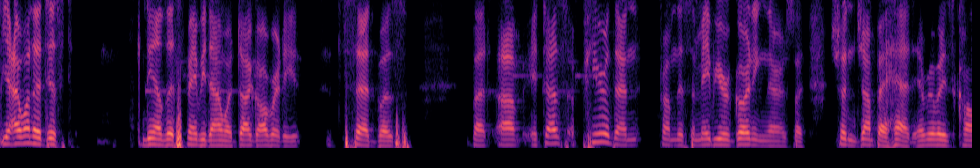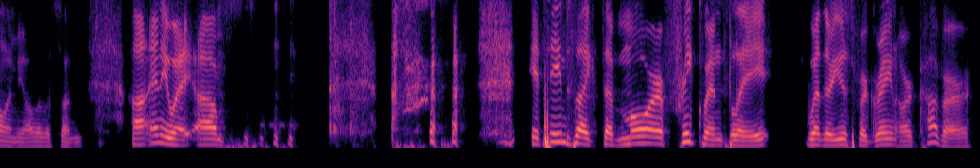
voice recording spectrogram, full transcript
yeah, I want to just nail this maybe down what Doug already said was, but um, it does appear then from this, and maybe you're going there, so I shouldn't jump ahead. Everybody's calling me all of a sudden. Uh, anyway, um, it seems like the more frequently, whether used for grain or cover,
